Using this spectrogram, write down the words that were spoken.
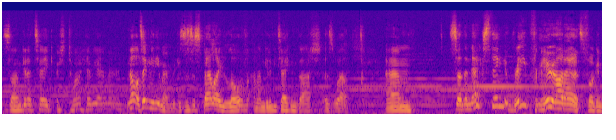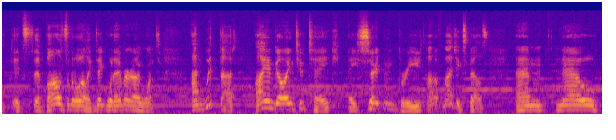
so I'm going to take. Do I want heavy armor? No, I'll take medium armor because it's a spell I love, and I'm going to be taking that as well. Um, so the next thing, really, from here on out, it's fucking, it's uh, balls to the wall. I can take whatever I want, and with that, I am going to take a certain breed of magic spells. Um, now,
